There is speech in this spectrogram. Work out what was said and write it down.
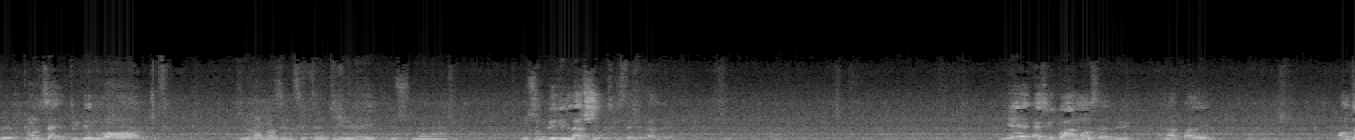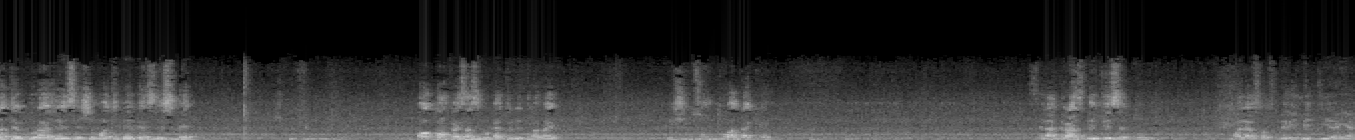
de. Quand truc de mort, je rentre dans un certain truc, doucement. Je suis obligé de lâcher parce que c'est des aveux. Hier, est-ce que toi, mon servi, on a parlé? On doit t'encourager, c'est chez moi, tu viens verser semaine. Or, quand on fait ça, c'est pour gâter le travail. Les chiffres sont trop attaqués. C'est la grâce de Dieu, c'est tout. Moi, la sorcellerie ne me dit rien.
